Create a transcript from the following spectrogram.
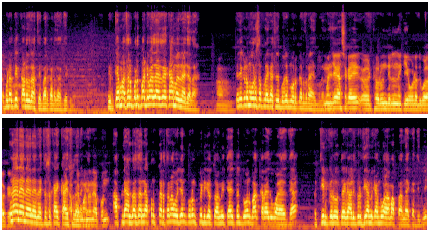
तर पुढे ते काढत राहते बाहेर काढत राहते इकडे. त्या माणसाला परत पाठीमागे जायचं काय कामच नाही त्याला. हा, हा. त्याने इकडे मोर सप्लाय कसं बघत मोर करत राहायचं म्हणजे असं काही अ, ठरवून दिलं नाही की एवढाच गोळा कर? नाही नाही नाही नाही नाही, तसं काय काय सुद्धा आपल्या नाही. मनाने आपण आपल्या अंदाजाने आपण करताना वजन करून पीठ घेतो. आम्ही त्याच्यात दोन भाग करायचे गोळ्याच्या त्या. तीन किलो होते गाडी ती आम्ही काय गोळा मापला नाही कधी ती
